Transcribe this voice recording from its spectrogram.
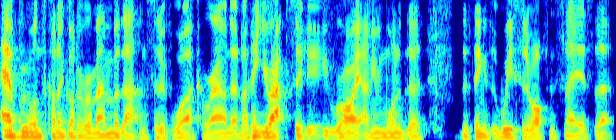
everyone's kind of got to remember that and sort of work around it. And i think you're absolutely right. I mean one of the the things that we sort of often say is that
